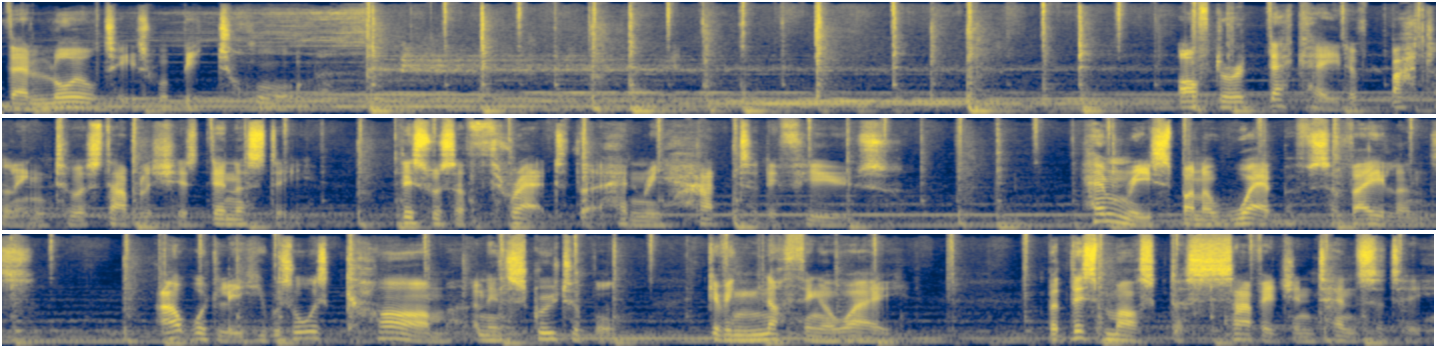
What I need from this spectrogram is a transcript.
their loyalties would be torn. After a decade of battling to establish his dynasty, this was a threat that Henry had to defuse. Henry spun a web of surveillance. Outwardly, he was always calm and inscrutable, giving nothing away. But this masked a savage intensity.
